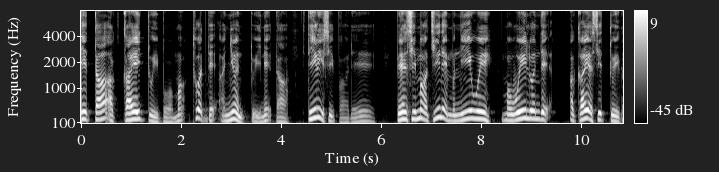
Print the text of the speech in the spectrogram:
နိတာအကိုက်တွေပေါ်မှာထွက်တဲ့အညွန့်တွေနဲ့တာတီးရစီပါတယ်ပင်စီမကြီးနဲ့မနီးဝေးမဝေးလွန်းတဲ့အကိုက်အစစ်တွေက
